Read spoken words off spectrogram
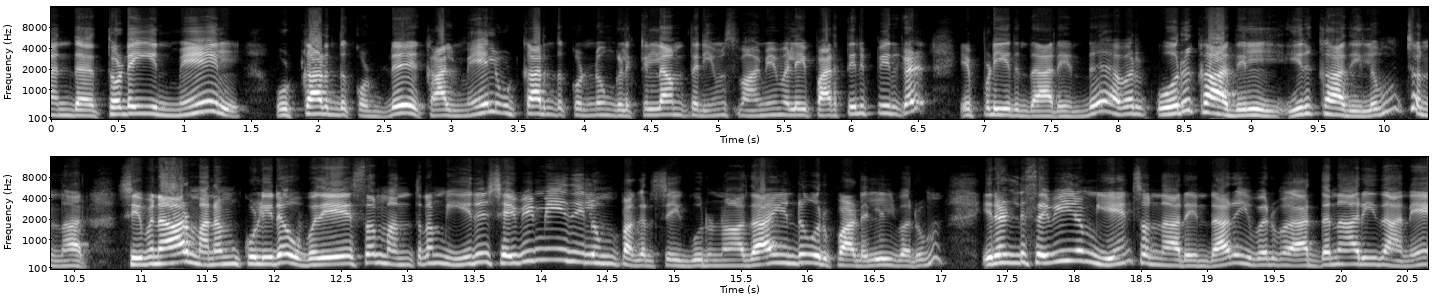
அந்த தொடையின் மேல் உட்கார்ந்து கொண்டு கால் மேல் உட்கார்ந்து கொண்டு உங்களுக்கு எல்லாம் தெரியும் சுவாமிமலை பார்த்திருப்பீர்கள். எப்படி இருந்தார் என்று அவர் ஒரு காதில் இரு காதிலும் சொன்னார். சிவனார் மனம் குளிர உபதேச மந்திரம் இரு செவி மீதிலும் பகர்சை குருநாதா என்று ஒரு பாடலில் வரும். இரண்டு செவியும் ஏன் சொன்னார்? என்றார். இவர் அர்த்தனாரி தானே.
